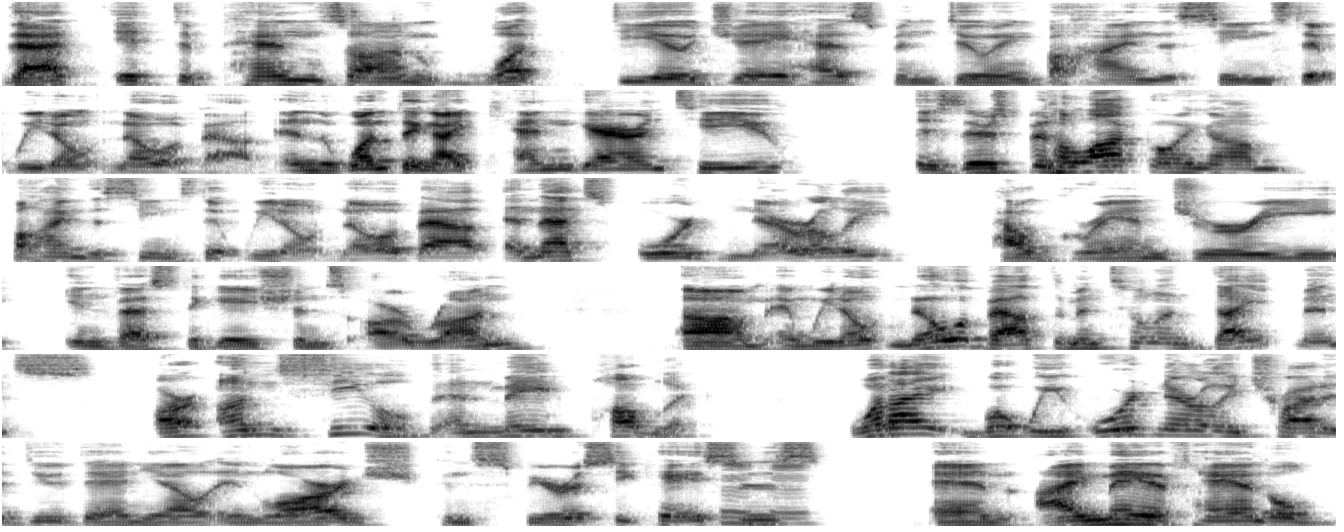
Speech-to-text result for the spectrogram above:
That it depends on what DOJ has been doing behind the scenes that we don't know about. And the one thing I can guarantee you is there's been a lot going on behind the scenes that we don't know about. And that's ordinarily how grand jury investigations are run. Um, and we don't know about them until indictments are unsealed and made public. What I what we ordinarily try to do, Danielle, in large conspiracy cases, mm-hmm. and I may have handled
